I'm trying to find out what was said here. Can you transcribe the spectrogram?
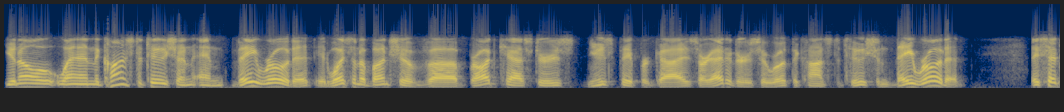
You know, when the Constitution and they wrote it, it wasn't a bunch of uh, broadcasters, newspaper guys, or editors who wrote the Constitution. They wrote it they said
